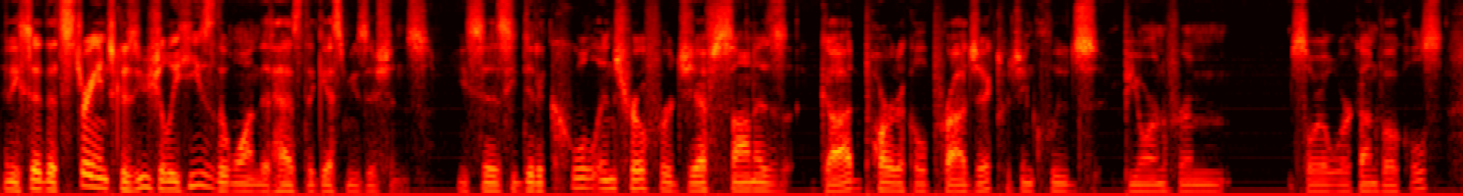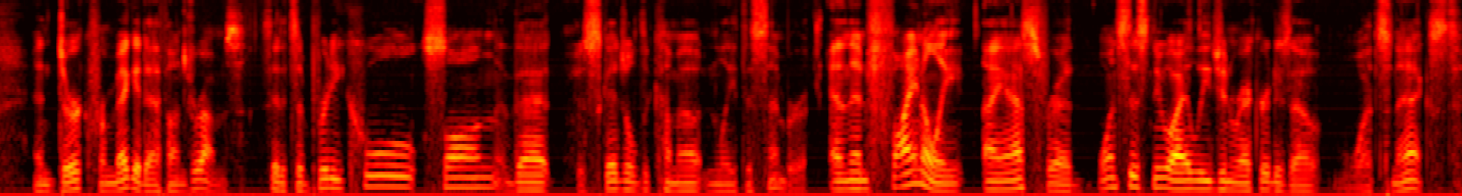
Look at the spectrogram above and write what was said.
and he said that's strange because usually he's the one that has the guest musicians. He says he did a cool intro for Jeff Sana's God Particle project, which includes Bjorn from Soilwork on vocals, and Dirk from Megadeth on drums. Said it's a pretty cool song that was scheduled to come out in late December. And then finally, I asked Fred, once this new I Legion record is out, what's next?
